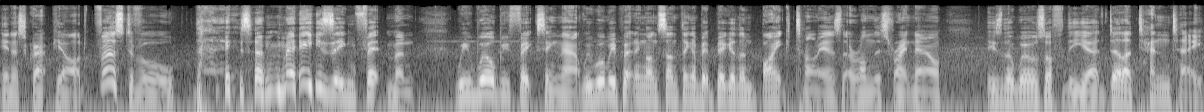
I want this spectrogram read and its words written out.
in a scrapyard. First of all, that is amazing fitment. We will be fixing that. We will be putting on something a bit bigger than bike tyres that are on this right now. These are the wheels off the uh, Dilettante,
